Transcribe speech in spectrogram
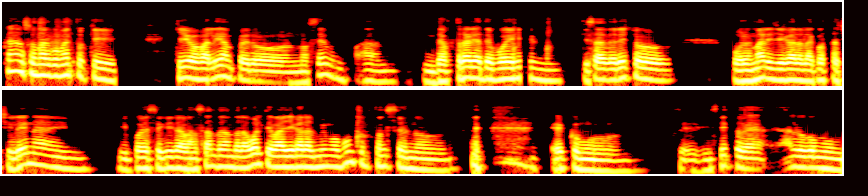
Claro, son argumentos que, que ellos valían, pero no sé, de Australia te puedes ir quizás derecho por el mar y llegar a la costa chilena y, puedes seguir avanzando dando la vuelta y vas a llegar al mismo punto, entonces no es como, insisto, es algo como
